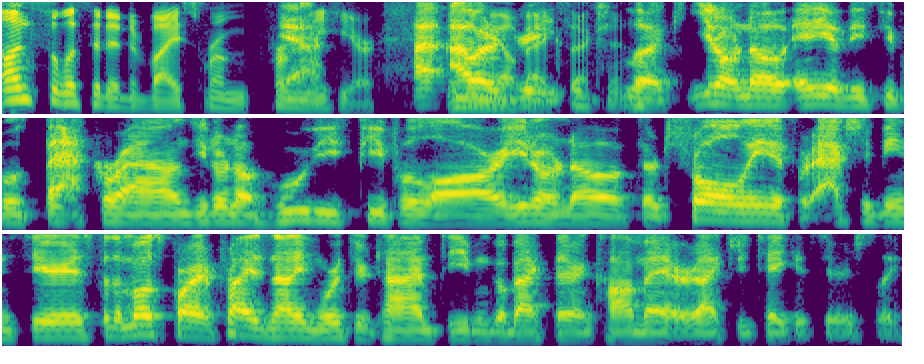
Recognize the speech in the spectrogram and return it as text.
Unsolicited advice from from Yeah. me here. I, I would agree. Look, you don't know any of these people's backgrounds. You don't know who these people are. You don't know if they're trolling, if they're actually being serious. For the most part, it probably is not even worth your time to even go back there and comment or actually take it seriously.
